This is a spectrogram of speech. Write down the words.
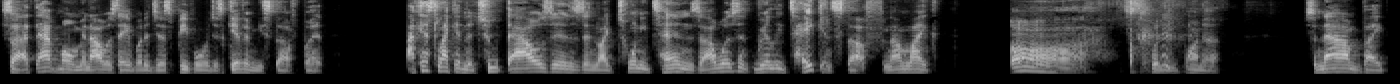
so at that moment, I was able to just people were just giving me stuff. But I guess like in the 2000s and like 2010s, I wasn't really taking stuff, and I'm like, oh, just really wanna. So now I'm like,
